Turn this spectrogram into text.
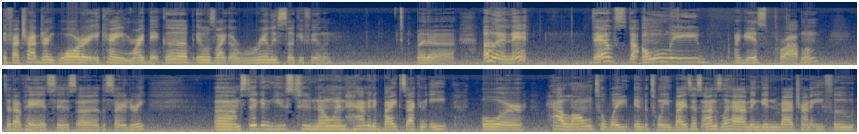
if I tried to drink water, it came right back up. It was like a really sucky feeling. But uh, other than that, that's the only, I guess, problem that I've had since uh, the surgery. I'm still getting used to knowing how many bites I can eat or how long to wait in between bites. That's honestly how I've been getting by trying to eat food.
